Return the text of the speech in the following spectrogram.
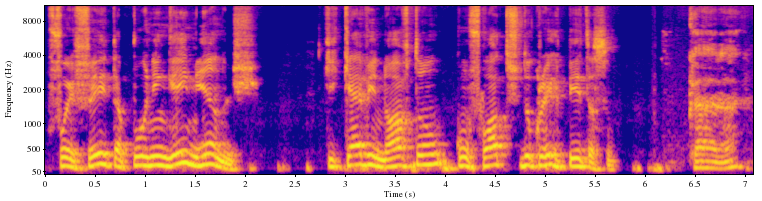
foi feita por ninguém menos que Kevin Norton com fotos do Craig Peterson. Caraca.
